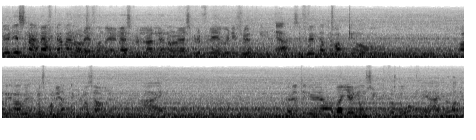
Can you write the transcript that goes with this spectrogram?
Du, det som jeg merket meg når det det, når jeg skulle lande, når jeg skulle flere ut i slutten, Ja. så følte jeg at det var ikke noe... Han, han responderte ikke noe særlig. Nei. Jeg vet ikke, jeg var gjennomsynket for stort. Ja, du hadde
